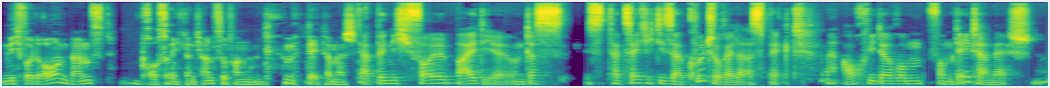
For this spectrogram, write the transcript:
nicht vertrauen kannst, brauchst du eigentlich gar nicht anzufangen mit, mit Data Mesh. Da bin ich voll bei dir. Und das ist tatsächlich dieser kulturelle Aspekt auch wiederum vom Data Mesh. Ne?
